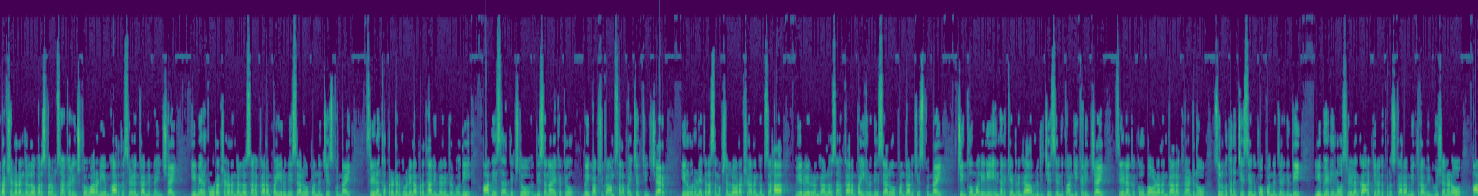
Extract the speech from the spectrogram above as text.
రక్షణ రంగంలో పరస్పరం సహకరించుకోవాలని భారత శ్రీలంక నిర్ణయించాయి. ఈ మేరకు రక్షణ రంగంలో సహకారంపై ఇరు దేశాలు ఒప్పందం చేసుకున్నాయి. శ్రీలంక పర్యటనకు వెళ్ళిన ప్రధాని నరేంద్ర మోదీ ఆ దేశ అధ్యక్షుడు దిశనాయకతో ద్వైపాక్షిక అంశాలపై చర్చించారు. ఇరువురు నేతల సమక్షంలో రక్షణ రంగం సహా వేర్వేరు రంగాల్లో సహకారంపై ఇరు దేశాలు ఒప్పందాలు చేసుకున్నాయి. చింకోమలిని ఇంధన కేంద్రంగా అభివృద్ధి చేసేందుకు అంగీకరించాయి. శ్రీలంకకు బహుళ రంగాల గ్రాంటును సులభతరం చేసేందుకు ఒప్పందం జరిగింది. ఈ భేటీలో శ్రీలంక అత్యున్నత పురస్కారం మిత్ర విభూషణను ఆ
